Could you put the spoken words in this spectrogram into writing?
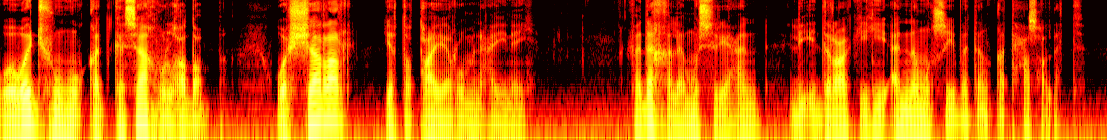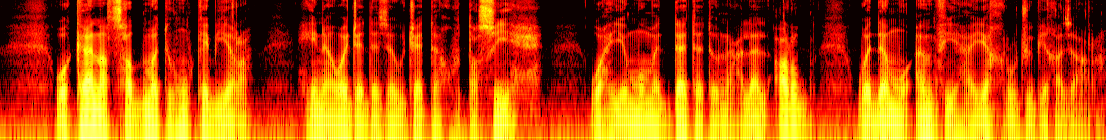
ووجهه قد كساه الغضب والشرر يتطاير من عينيه. فدخل مسرعا لإدراكه أن مصيبة قد حصلت وكانت صدمته كبيرة حين وجد زوجته تصيح وهي ممددة على الأرض ودم أنفها يخرج بغزارة.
